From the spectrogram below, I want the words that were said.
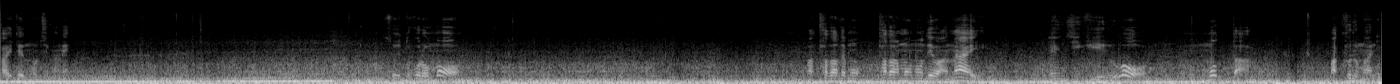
回転の字がね。そういうところも、まあ、ただでもただものではないエンジンフィールを持った、まあ、車に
